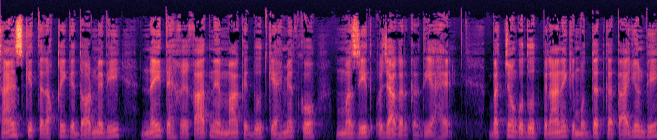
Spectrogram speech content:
سائنس کی ترقی کے دور میں بھی نئی تحقیقات نے ماں کے دودھ کی اہمیت کو مزید اجاگر کر دیا ہے۔ بچوں کو دودھ پلانے کی مدت کا تعین بھی،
